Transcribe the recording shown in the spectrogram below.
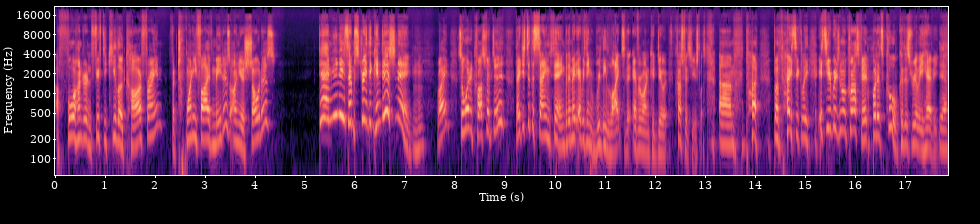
a 450 kilo car frame for 25 meters on your shoulders, damn, you need some strength and conditioning. Right? So what did CrossFit do? They just did the same thing, but they made everything really light so that everyone could do it. CrossFit's useless. Um, but but basically, it's the original CrossFit, but it's cool because it's really heavy. Yeah.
